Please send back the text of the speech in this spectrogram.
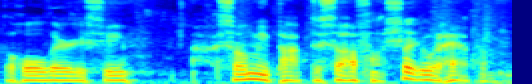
the hole there. You see. So let me pop this off. and I'll show you what happened.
